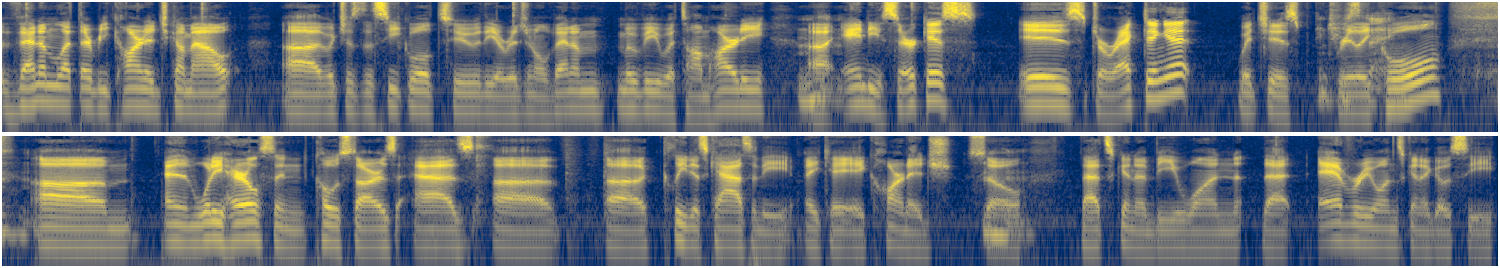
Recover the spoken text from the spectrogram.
Venom: Let There Be Carnage come out, uh, which is the sequel to the original Venom movie with Tom Hardy, uh, Andy Serkis is directing it, which is really cool. Um, and Woody Harrelson co-stars as uh, uh, Cletus Kasady, aka Carnage. So that's gonna be one that everyone's gonna go see.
